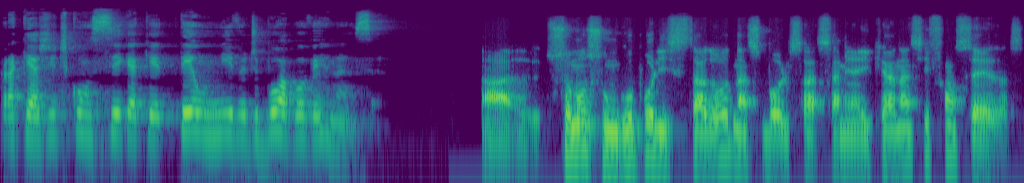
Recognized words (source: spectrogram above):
para que a gente consiga ter um nível de boa governança? Ah, somos um grupo listado nas bolsas americanas e francesas.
